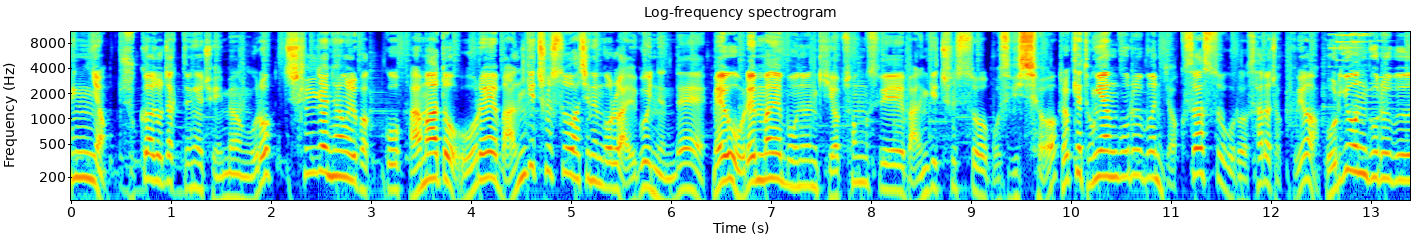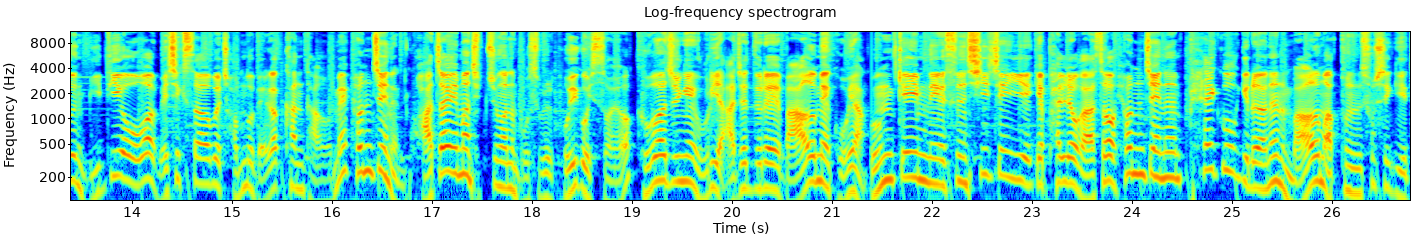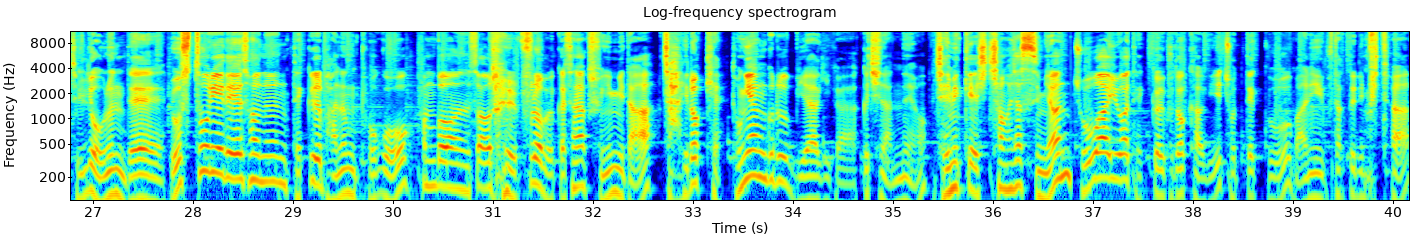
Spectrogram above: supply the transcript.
횡령, 주가 조작 등의 죄명으로 7년형을 받고 아마도 올해 만기 출소하시는 걸로 알고 있는데 매우 오랜만에 보는 기업 총수의 만기 출소 모습이죠. 그렇게 동양그룹은 역사 속으로 사라졌고요. 오리온 그룹은 미디어와 외식 사업을 전부 매각한 다음에 현재는 과자에만 집중하는 모습을 보이고 있어요. 그 와중에 우리 아재들의 마음의 고향 온게임 넷은 CJ에게 팔려가서 현재는 폐국이라는 마음 아픈 소식이 들려오는데 요 스토리에 대해서는 댓글 반응 보고 한번 썰을 풀어볼까 생각 중입니다. 자 이렇게 동양그룹 이야기가 끝이 났네요. 재밌게 시청하셨으면 좋아요와 댓글 구독하기 조댓구 많이 부탁드립니다.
